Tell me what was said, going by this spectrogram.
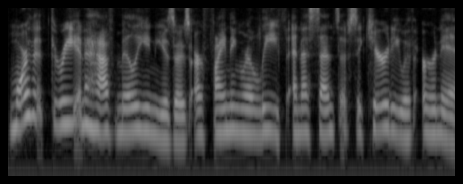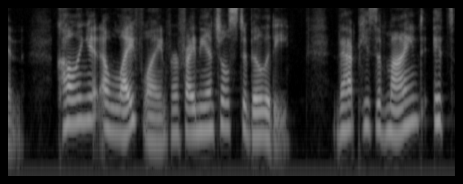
More than 3.5 million users are finding relief and a sense of security with EarnIn, calling it a lifeline for financial stability. That peace of mind, it's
